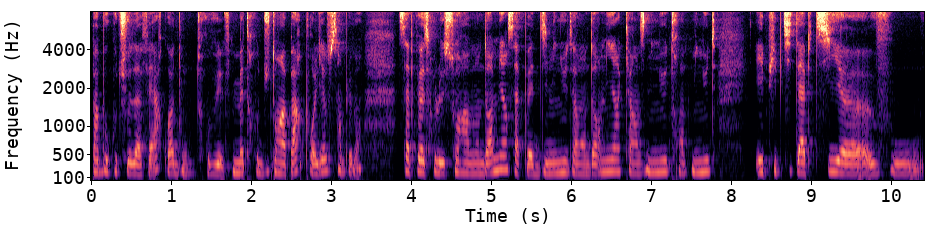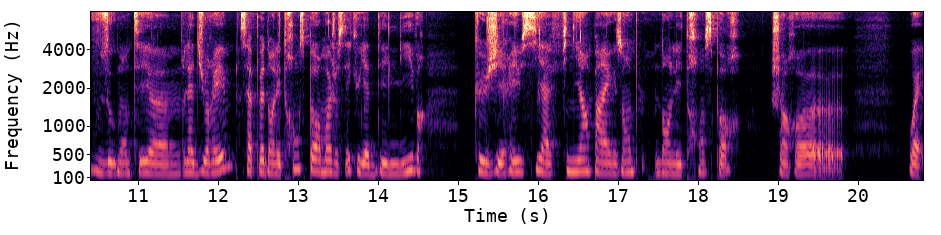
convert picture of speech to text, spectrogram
pas beaucoup de choses à faire quoi donc trouver mettre du temps à part pour lire tout simplement ça peut être le soir avant de dormir ça peut être 10 minutes avant de dormir 15 minutes 30 minutes et puis petit à petit euh, vous, vous augmentez euh, la durée. Ça peut être dans les transports. Moi je sais qu'il y a des livres que j'ai réussi à finir par exemple dans les transports. Genre euh, ouais,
